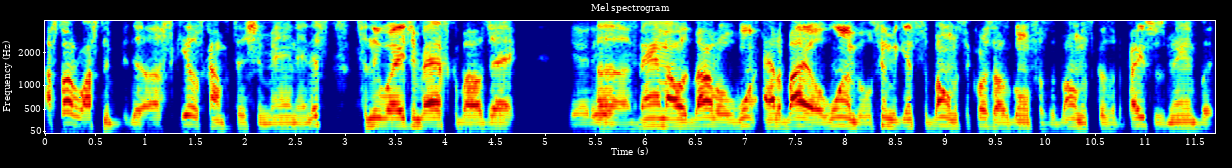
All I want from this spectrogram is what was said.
I started watching the, the uh, skills competition, man, and it's it's a new age in basketball, Jack. Yeah, it is. Uh, Bam Adebayo won, Adebayo won, but it was him against Sabonis. Of course, I was going for Sabonis because of the Pacers, man. But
